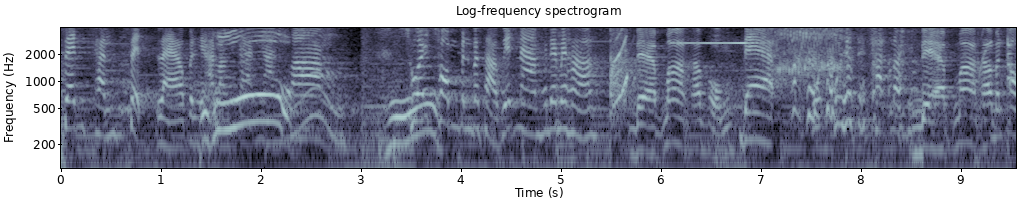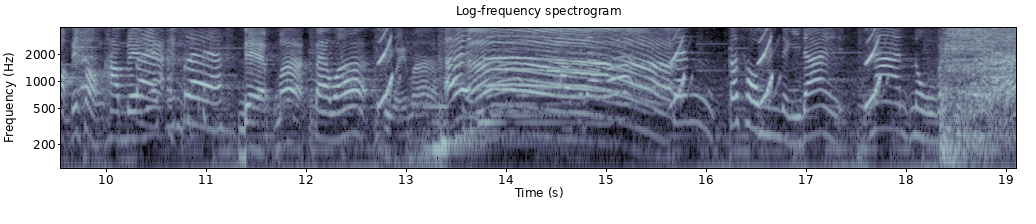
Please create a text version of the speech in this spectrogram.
เส้นชั้นเสร็จแล้วเป็นไงอลังการงานสร้าง ช่วยชมเป็นภาษาเวียดนามให้ได้ไหมคะ แดบมากครับผม แดบพูดให้ชัดๆหน่อย แดบมากครับ มันออกได้สองคำเลยแปลเนี่ยสิแปล แดบมาก แปลว่า สวยมากเอ้ย อ่าเส้น ก็ชมอย่างนี้ได้หน้าโหนงก็ชมมาหน่อยได้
